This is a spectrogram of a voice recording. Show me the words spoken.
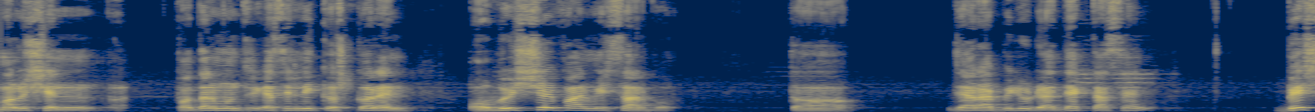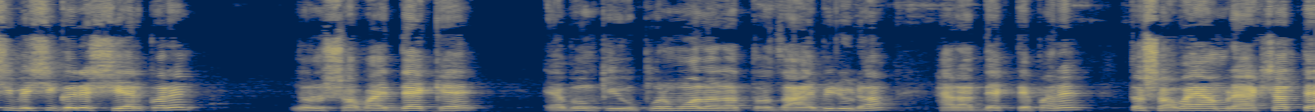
মালয়েশিয়ান প্রধানমন্ত্রীর কাছে রিকোয়েস্ট করেন, অবশ্যই পারমিট ছাড়বো। তো যারা ভিডিওটা দেখতেছেন, বেশি বেশি করে শেয়ার করেন, যেন সবাই দেখে এবং কি উপরমলারা তো যায় ভিডিওটা, হেরা দেখতে পারে। তো সবাই আমরা একসাথে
